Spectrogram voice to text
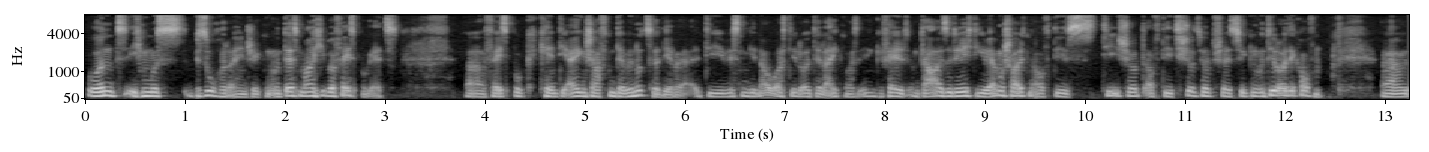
Und ich muss Besucher dahin schicken. Und das mache ich über Facebook-Ads. Äh, Facebook kennt die Eigenschaften der Benutzer. Die, die, wissen genau, was die Leute liken, was ihnen gefällt. Und da also die richtige Werbung schalten, auf das T-Shirt, auf die T-Shirts-Website schicken und die Leute kaufen. Äh,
